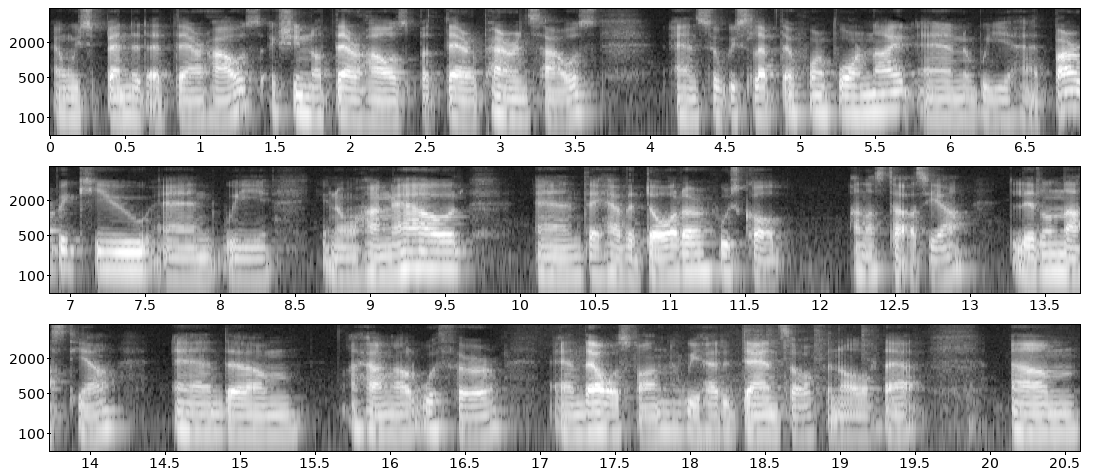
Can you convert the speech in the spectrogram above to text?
and we spent it at their house. Actually, not their house, but their parents' house. And so we slept there for one night, and we had barbecue, and we, you know, hung out. And they have a daughter who's called Anastasia, little Nastia, and um, I hung out with her, and that was fun. We had a dance off and all of that. Um,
